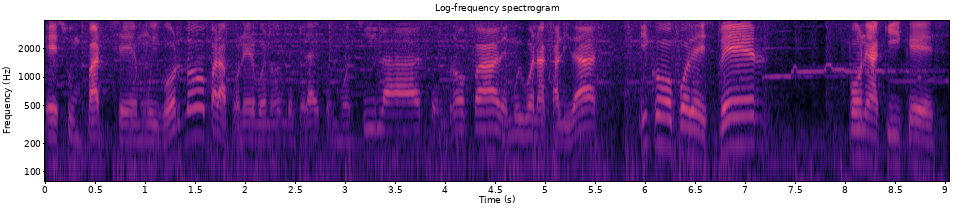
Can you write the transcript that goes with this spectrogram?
Es un parche muy gordo para poner, bueno, donde queráis, en mochilas, en ropa, de muy buena calidad. Y como podéis ver, pone aquí que es...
